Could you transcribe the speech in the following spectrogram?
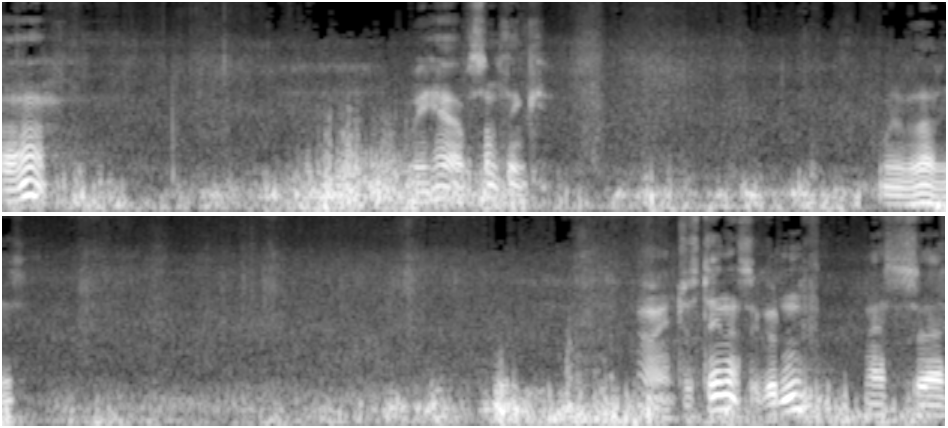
Ah, we have something. Whatever that is. Oh, interesting, that's a good one. Nice uh,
